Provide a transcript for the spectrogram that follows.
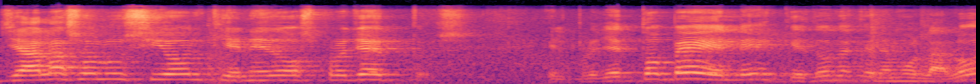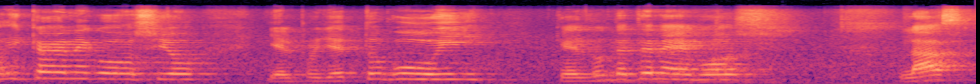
ya la solución tiene dos proyectos. El proyecto BL, que es donde tenemos la lógica de negocio, y el proyecto GUI, que es donde tenemos las,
